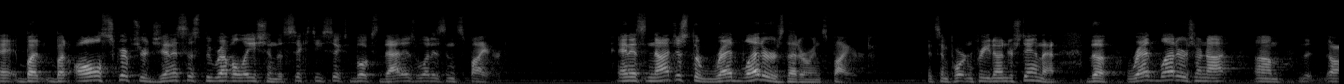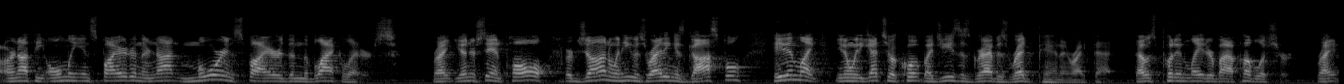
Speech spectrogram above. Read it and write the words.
eh, but, but all Scripture, Genesis through Revelation, the 66 books, that is what is inspired. And it's not just the red letters that are inspired. It's important for you to understand that. The red letters are not, um, are not the only inspired, and they're not more inspired than the black letters right? You understand, Paul or John, when he was writing his gospel, he didn't like, you know, when he got to a quote by Jesus, grab his red pen and write that. That was put in later by a publisher, right?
